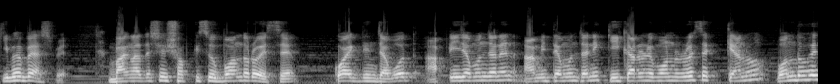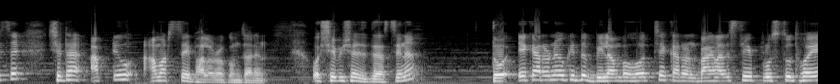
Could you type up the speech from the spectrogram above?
কীভাবে আসবে? বাংলাদেশে সব কিছু বন্ধ রয়েছে। কয়েকদিন যাবৎ আপনি যেমন জানেন, আমি তেমন জানি কি কারণে বন্ধ রয়েছে, কেন বন্ধ হয়েছে, সেটা আপনিও আমার চেয়ে ভালো রকম জানেন। ও সে বিষয়ে যেতে চাচ্ছি না। তো এ কারণেও কিন্তু বিলম্ব হচ্ছে, কারণ বাংলাদেশ থেকে প্রস্তুত হয়ে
